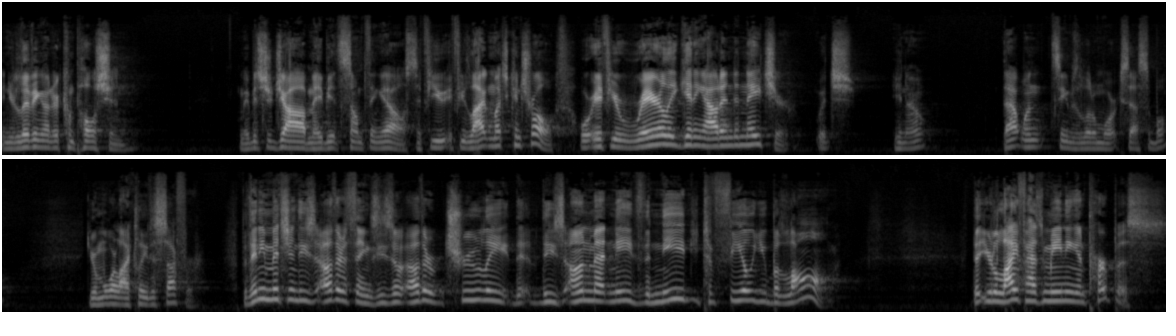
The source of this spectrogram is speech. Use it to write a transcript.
and you're living under compulsion. Maybe it's your job, maybe it's something else. If you, if you lack much control, or if you're rarely getting out into nature, which, you know, that one seems a little more accessible, you're more likely to suffer. But then he mentioned these other things, these other truly, these unmet needs, the need to feel you belong that your life has meaning and purpose,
